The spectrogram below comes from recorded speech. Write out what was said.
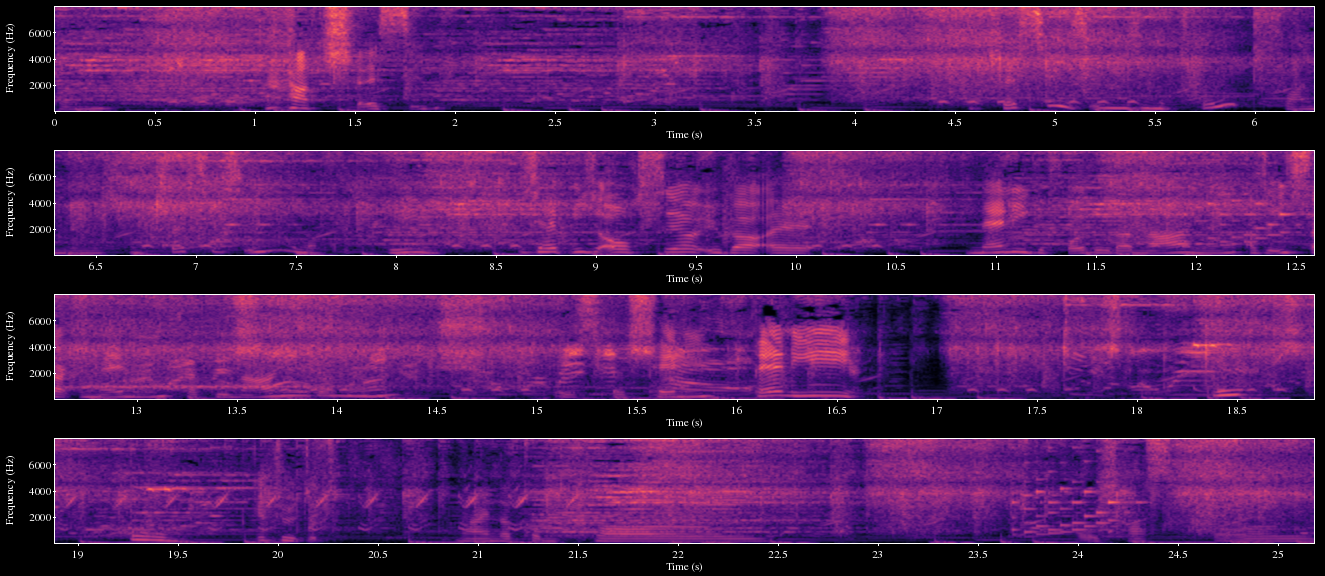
kann. Hat Jessie. Jessie ist irgendwie so eine Tod Nicht. Und Jess ist irgendwie noch okay. Ich hätte mich auch sehr über äh, Nanny gefreut oder Nani. Also ich sag Nanny. Sagt ihr Nani oder Nanny? Ist äh, Penny. Penny! Boom. Boom. Getötet. Nein, da kommt Carl. Oh, ich hasse Carl.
